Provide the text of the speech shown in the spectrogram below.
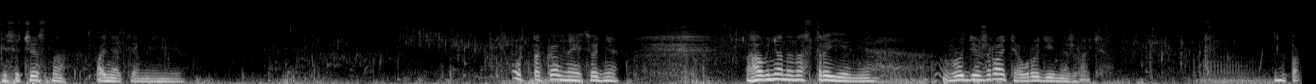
якщо чесно, поняття не маю. От таке в неї сьогодні говняне настроєння. Вроді жрать, а вроді і не жрать. Ну так.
